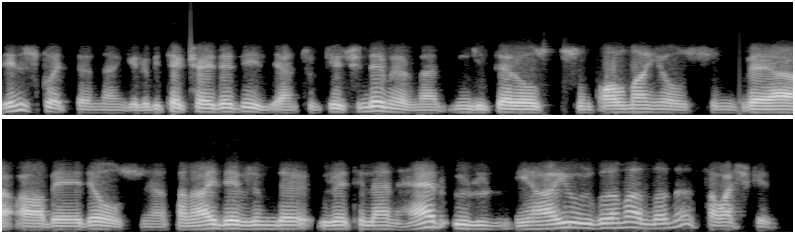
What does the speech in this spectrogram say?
deniz kuvvetlerinden geliyor. Bir tek şeyde değil yani Türkiye için demiyorum ben. İngiltere olsun, Almanya olsun veya ABD olsun. Yani sanayi devriminde üretilen her ürün nihai uygulama alanı savaş gemisi.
